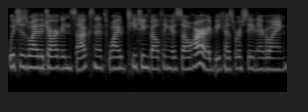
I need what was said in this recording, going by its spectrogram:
which is why the jargon sucks and it's why teaching belting is so hard because we're sitting there going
